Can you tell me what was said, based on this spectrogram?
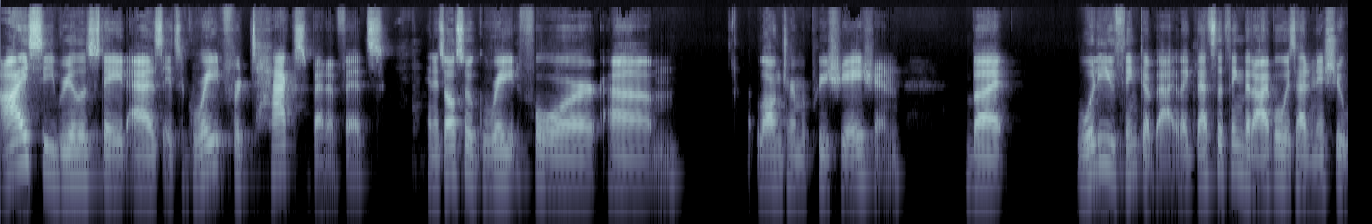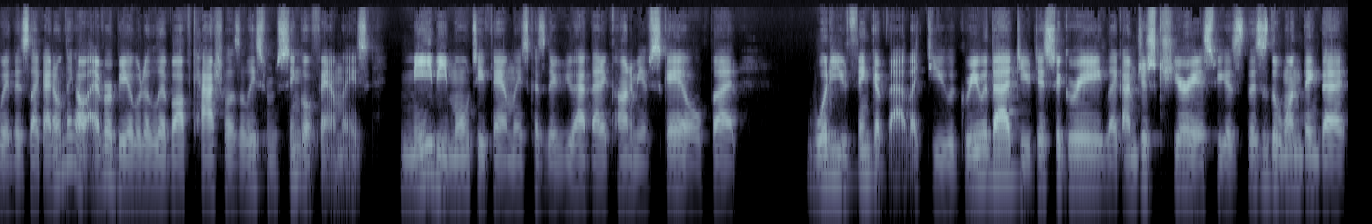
I see real estate as it's great for tax benefits and it's also great for um, long term appreciation. But what do you think of that? Like, that's the thing that I've always had an issue with is like, I don't think I'll ever be able to live off cash flows, at least from single families, maybe multifamilies, because you have that economy of scale. But what do you think of that? Like, do you agree with that? Do you disagree? Like, I'm just curious because this is the one thing that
